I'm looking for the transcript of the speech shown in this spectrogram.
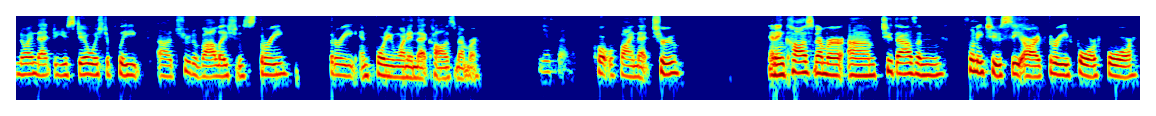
Knowing that, do you still wish to plead uh, true to violations three, three, and forty-one in that cause number? Yes, ma'am. Court will find that true. And in cause number um, two thousand twenty-two CR three, four, four,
